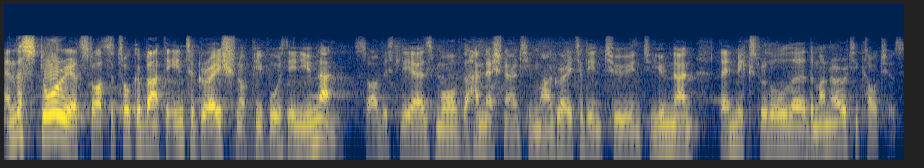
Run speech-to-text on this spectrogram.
And this story, it starts to talk about the integration of people within Yunnan. So obviously, as more of the Han nationality migrated into, into Yunnan, they mixed with all the, the minority cultures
